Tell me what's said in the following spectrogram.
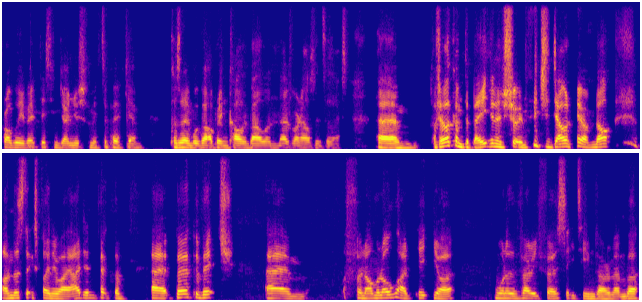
probably a bit disingenuous for me to pick him because then we've got to bring Colin Bell and everyone else into this. Um, I feel like I'm debating and shutting Richard down here. I'm not. I'm just explaining why I didn't pick them. Uh, Berkovic, um, phenomenal. I, it, you know, one of the very first City teams I remember.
